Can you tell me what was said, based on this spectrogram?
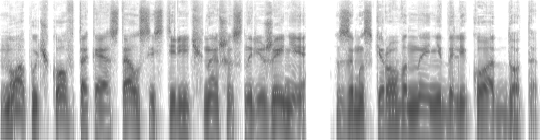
Ну а Пучков так и остался стеречь наше снаряжение, замаскированное недалеко от дота.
